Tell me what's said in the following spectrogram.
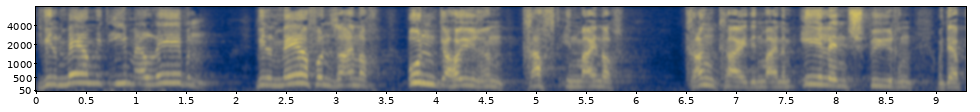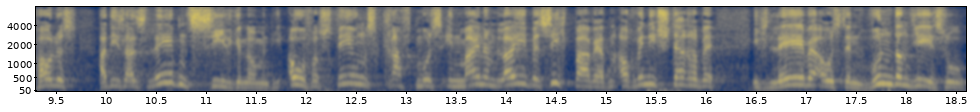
Ich will mehr mit ihm erleben, will mehr von seiner ungeheuren Kraft in meiner Krankheit, in meinem Elend spüren. Und der Paulus hat dies als Lebensziel genommen. Die Auferstehungskraft muss in meinem Leibe sichtbar werden, auch wenn ich sterbe. Ich lebe aus den Wundern Jesu.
